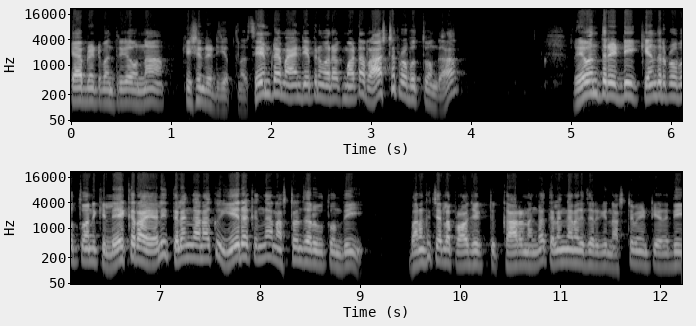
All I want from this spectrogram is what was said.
కేబినెట్ మంత్రిగా ఉన్న కిషన్ రెడ్డి చెప్తున్నారు. సేమ్ టైం ఆయన చెప్పిన మరొక మాట రాష్ట్ర ప్రభుత్వంగా రేవంత్ రెడ్డి కేంద్ర ప్రభుత్వానికి లేఖ రాయాలి తెలంగాణకు ఏ రకంగా నష్టం జరుగుతుంది? బనకచెర్ల ప్రాజెక్టు కారణంగా తెలంగాణకు జరిగిన నష్టం ఏంటి అనేది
